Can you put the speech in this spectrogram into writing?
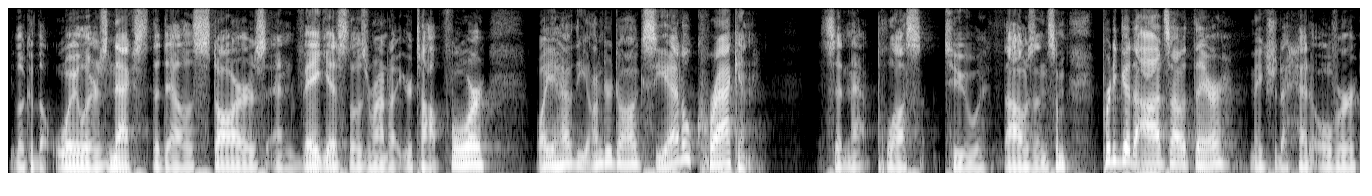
You look at the Oilers next, the Dallas Stars, and Vegas. Those round out your top four. While you have the underdog Seattle Kraken sitting at plus 2,000. Some pretty good odds out there. Make sure to head over,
